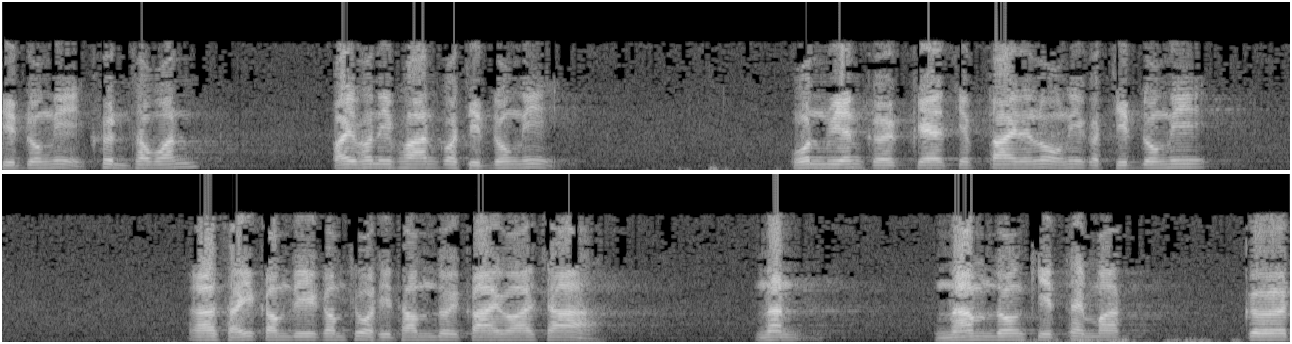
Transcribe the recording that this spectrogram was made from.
จิตดวงนี้ ขึ้นสวรรค์ ไปพระนิพพานก็จิตดวงนี้ วนเวียนเกิดแก่เจ็บตายในโลกนี้ก็จิตดวงนี้ อาศัยกรรมดีกรรมชั่วที่ทำโดยกายวาจา นั่นนำดวงจิตให้มาเกิด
